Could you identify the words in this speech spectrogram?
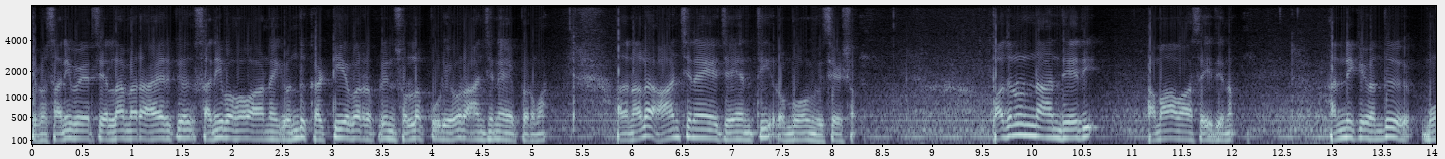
இப்போ சனி பயிற்சி எல்லாம் வேறு ஆயிருக்கு. சனி பகவானை வந்து கட்டியவர் அப்படின்னு சொல்லக்கூடியவர் ஆஞ்சநேய பெருமான். அதனால் ஆஞ்சநேய ஜெயந்தி ரொம்பவும் விசேஷம். பதினொன்றாம் தேதி அமாவாசை தினம். அன்னைக்கு வந்து மு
